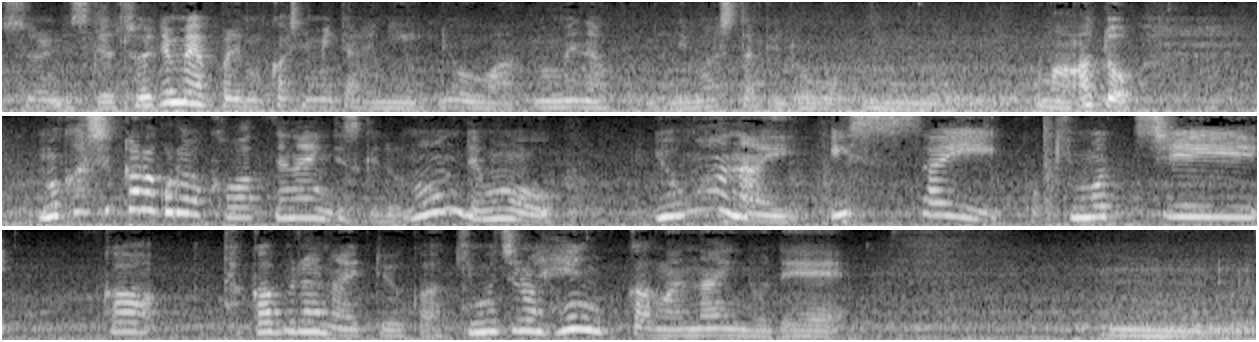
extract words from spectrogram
するんですけどそれでもやっぱり昔みたいに量は飲めなくなりましたけど、うん、まああと昔からこれは変わってないんですけど飲んでも酔わない一切こう気持ちが高ぶらないというか気持ちの変化がないのでうん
